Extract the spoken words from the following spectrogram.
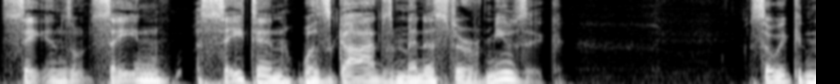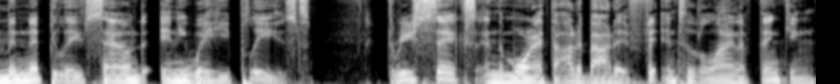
Satan's Satan Satan was God's minister of music. So he could manipulate sound any way he pleased. 3 6, and the more I thought about it, fit into the line of thinking.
